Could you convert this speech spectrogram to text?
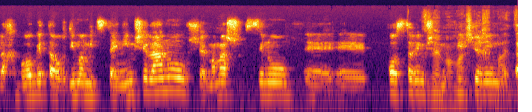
לחגוג את העובדים המצטיינים שלנו, שממש עשינו uh, uh, פוסטרים ש-featured נחמד. את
